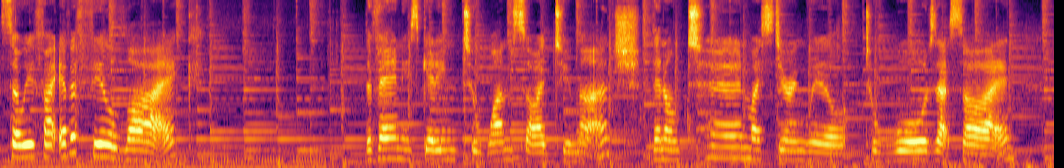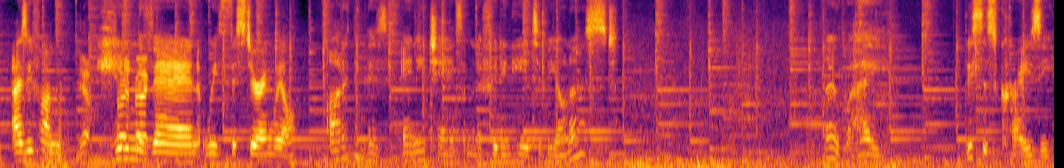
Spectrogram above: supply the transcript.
So if I ever feel like the van is getting to one side too much, then I'll turn my steering wheel towards that side as if I'm Yep, hitting the van with the steering wheel. I don't think there's any chance I'm going to fit in here, to be honest. No way. This is crazy.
